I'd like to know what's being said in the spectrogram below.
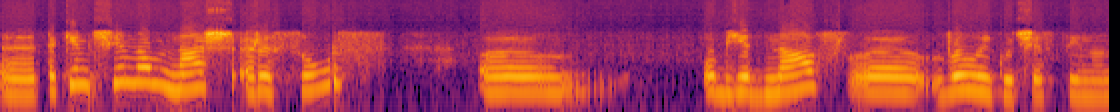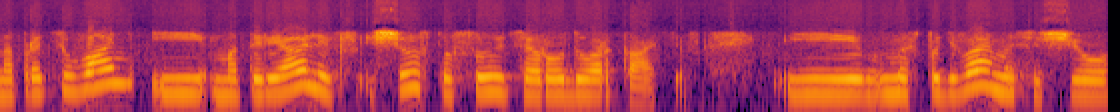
Е, Таким чином, наш ресурс е, об'єднав е, велику частину напрацювань і матеріалів, що стосуються роду Аркасів. І ми сподіваємося, що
